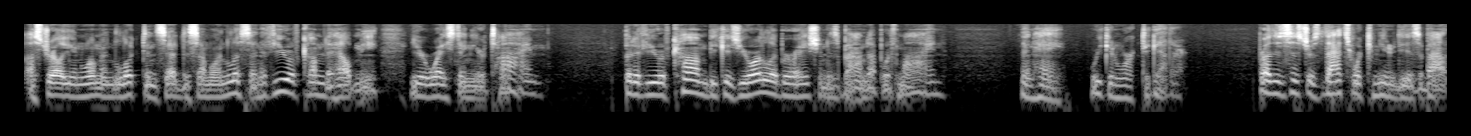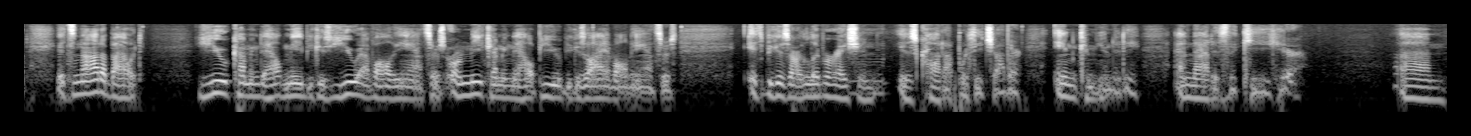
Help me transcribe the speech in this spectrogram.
Australian woman looked and said to someone, Listen, if you have come to help me, you're wasting your time. But if you have come because your liberation is bound up with mine, then hey, we can work together. Brothers and sisters, that's what community is about. It's not about you coming to help me because you have all the answers, or me coming to help you because I have all the answers. It's because our liberation is caught up with each other in community, and that is the key here. Um,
